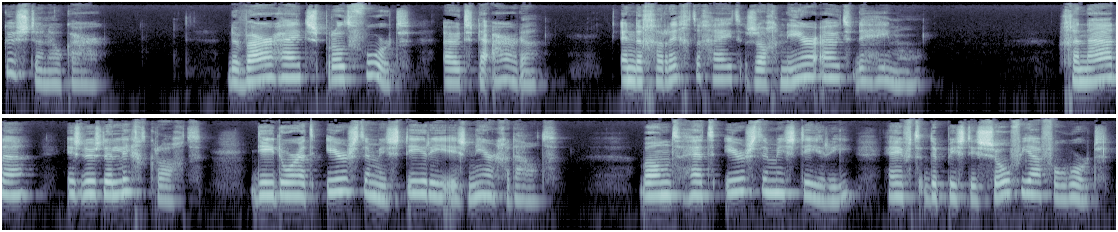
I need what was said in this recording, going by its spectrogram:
kusten elkaar. De waarheid sproot voort uit de aarde en de gerechtigheid zag neer uit de hemel. Genade is dus de lichtkracht die door het eerste mysterie is neergedaald. Want het eerste mysterie heeft de Pistis Sophia verhoord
